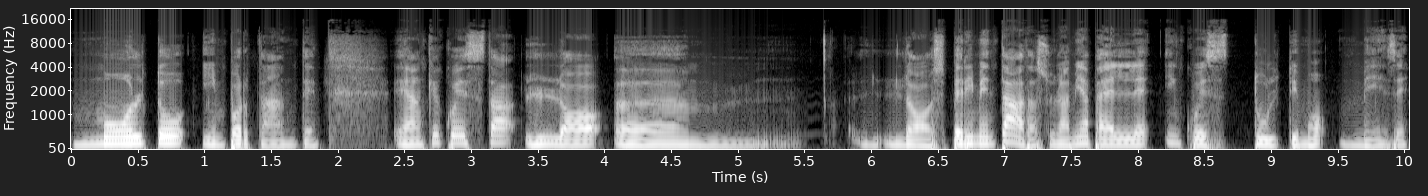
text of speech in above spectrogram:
molto importante e anche questa l'ho, ehm, l'ho sperimentata sulla mia pelle in quest'ultimo mese.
